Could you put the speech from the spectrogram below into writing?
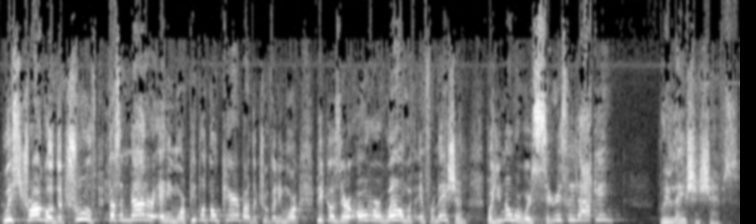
We struggle. The truth doesn't matter anymore. People don't care about the truth anymore because they're overwhelmed with information. But you know where we're seriously lacking? Relationships.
